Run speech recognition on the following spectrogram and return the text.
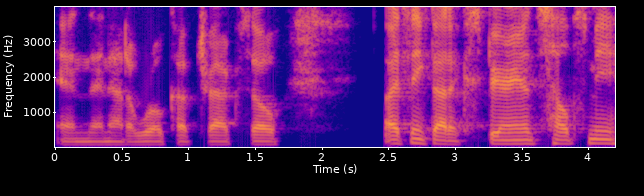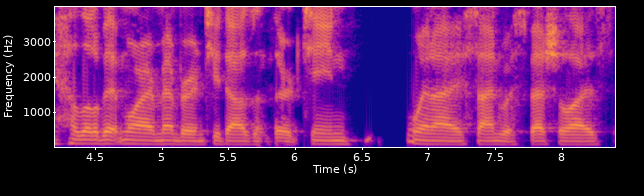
and then at a World Cup track. So I think that experience helps me a little bit more. I remember in 2013, when I signed with Specialized,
